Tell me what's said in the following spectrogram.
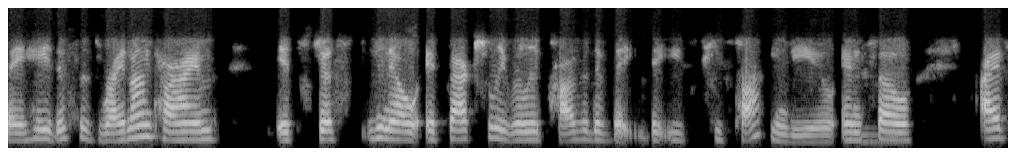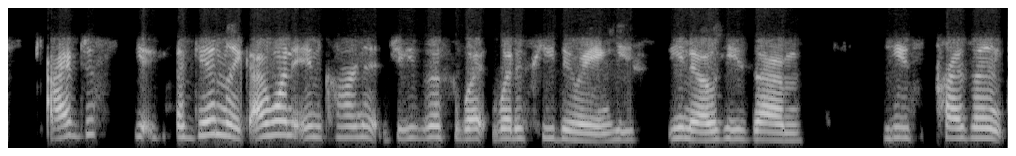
say, "Hey, this is right on time." It's just, you know, it's actually really positive that that he's, he's talking to you. And mm-hmm. so I've I've just again like I want to incarnate Jesus. What what is he doing? He's you know he's um he's present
